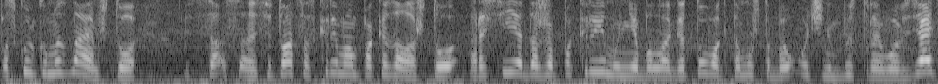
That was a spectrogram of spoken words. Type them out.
Поскольку мы знаем, что ситуация с Крымом показала, что Россия даже по Крыму не была готова к тому, чтобы очень быстро его взять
